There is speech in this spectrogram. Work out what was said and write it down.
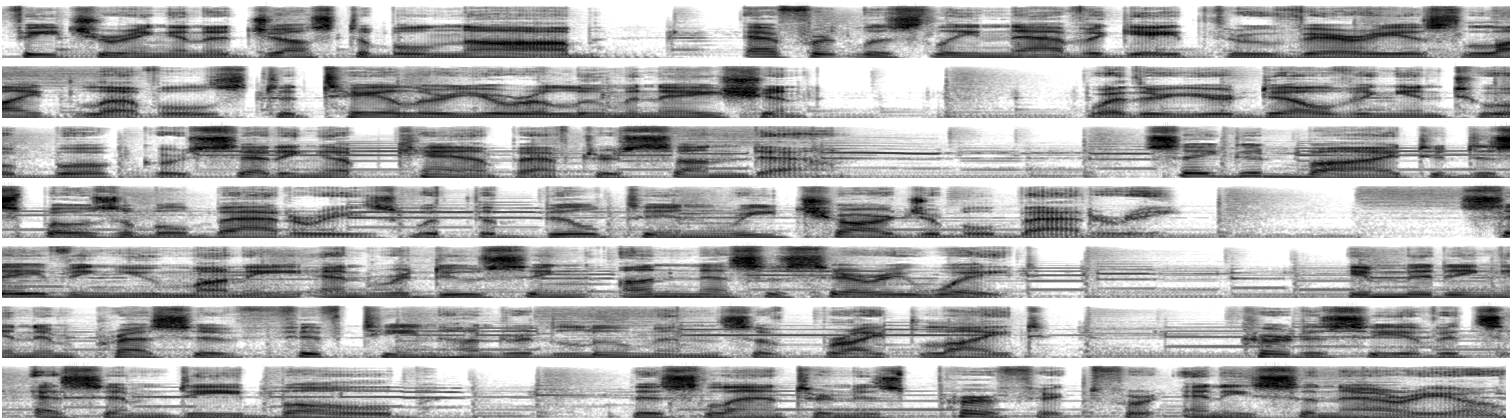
Featuring an adjustable knob, effortlessly navigate through various light levels to tailor your illumination, whether you're delving into a book or setting up camp after sundown. Say goodbye to disposable batteries with the built-in rechargeable battery, saving you money and reducing unnecessary weight emitting an impressive 1500 lumens of bright light, courtesy of its SMD bulb. This lantern is perfect for any scenario.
